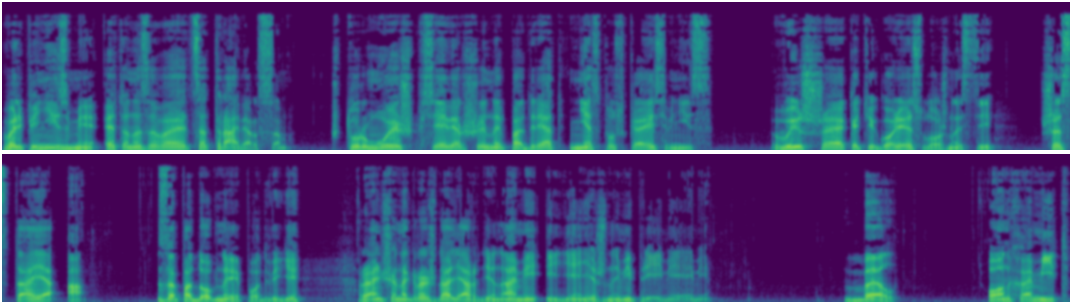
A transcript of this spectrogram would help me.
В альпинизме это называется траверсом. Штурмуешь все вершины подряд, не спускаясь вниз. Высшая категория сложности, шестая А. За подобные подвиги раньше награждали орденами и денежными премиями. «Белл, он хамит»,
